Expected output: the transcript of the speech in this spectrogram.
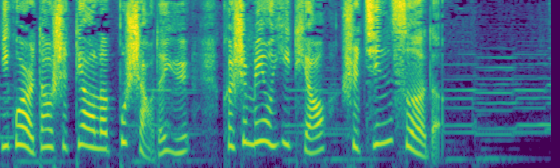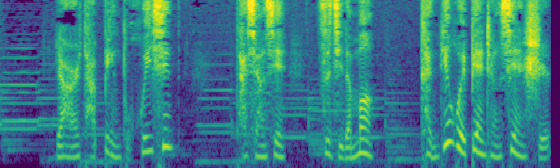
伊果尔倒是钓了不少的鱼，可是没有一条是金色的。然而他并不灰心，他相信自己的梦肯定会变成现实，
